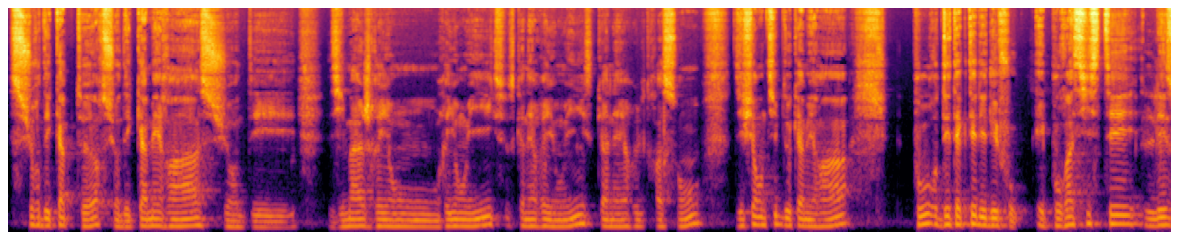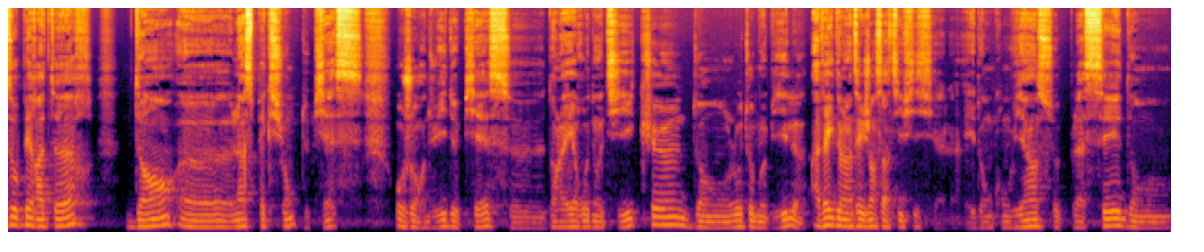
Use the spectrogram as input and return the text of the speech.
sur des capteurs, sur des caméras, sur des images rayons rayon X, scanner rayon X, scanner ultrason, différents types de caméras pour détecter des défauts et pour assister les opérateurs dans euh, l'inspection de pièces, aujourd'hui de pièces euh, dans l'aéronautique, dans l'automobile, avec de l'intelligence artificielle. Et donc on vient se placer dans,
